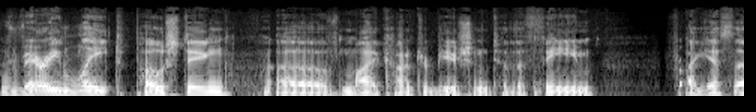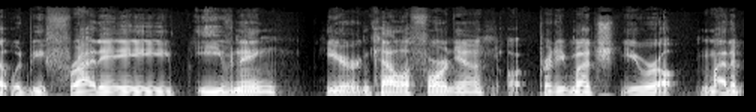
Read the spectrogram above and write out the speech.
very late posting of my contribution to the theme. I guess that would be Friday evening here in California. Pretty much you were might have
